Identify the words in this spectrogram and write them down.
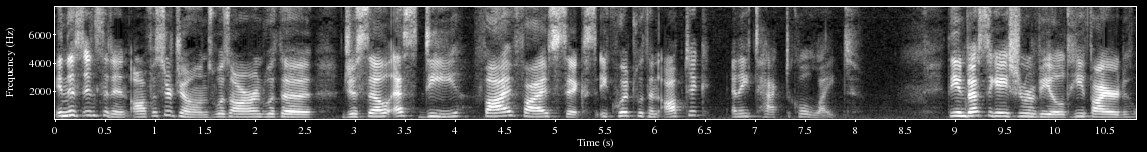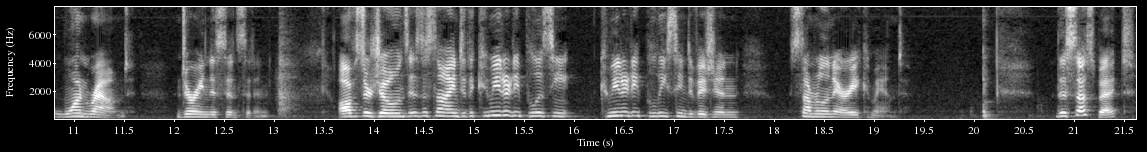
In this incident, Officer Jones was armed with a Giselle SD 556 equipped with an optic and a tactical light. The investigation revealed he fired one round during this incident. Officer Jones is assigned to the Community Policing, Community Policing Division, Summerlin Area Command. The suspect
